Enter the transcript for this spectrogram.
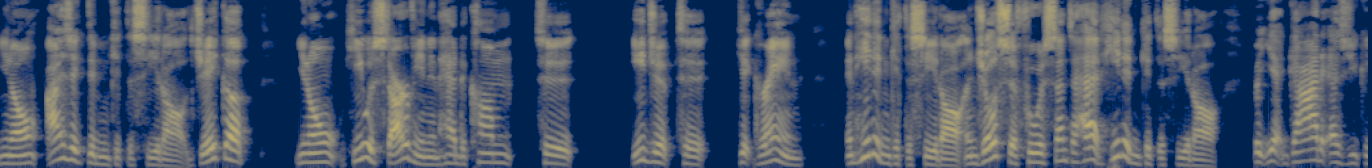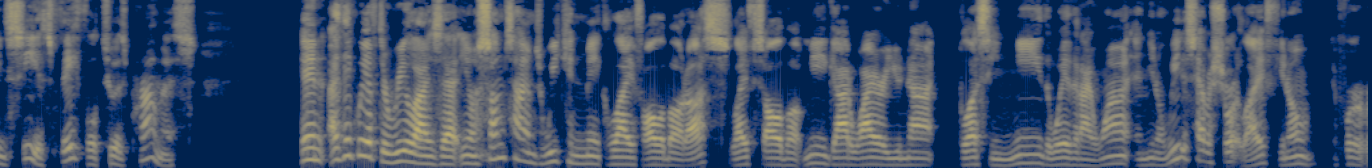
You know, Isaac didn't get to see it all. Jacob, you know, he was starving and had to come to Egypt to get grain, and he didn't get to see it all. And Joseph, who was sent ahead, he didn't get to see it all. But yet, God, as you can see, is faithful to his promise. And I think we have to realize that, you know, sometimes we can make life all about us. Life's all about me. God, why are you not blessing me the way that I want? And, you know, we just have a short life. You know, if we're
